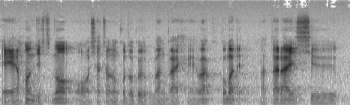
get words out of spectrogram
え本日の社長の孤独力番外編はここまで。また来週。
